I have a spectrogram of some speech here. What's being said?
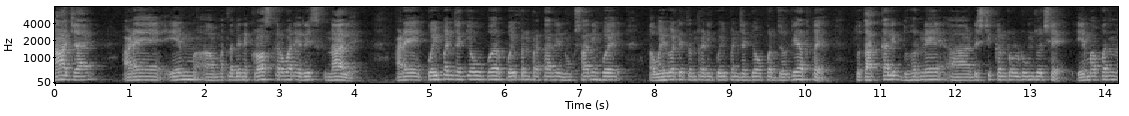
ના જાય અને એમ મતલબ એને ક્રોસ કરવાની રિસ્ક ના લે. અને કોઈ પણ જગ્યા ઉપર કોઈ પણ પ્રકારની નુકસાની હોય અ, વહીવટી તંત્રની કોઈ પણ જગ્યા ઉપર જરૂરિયાત હોય તો તાત્કાલિક ધોરણે ડિસ્ટ્રિક્ટ કંટ્રોલ રૂમ જો છે એમાં પણ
